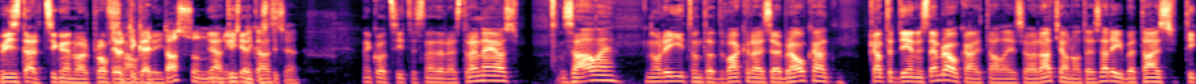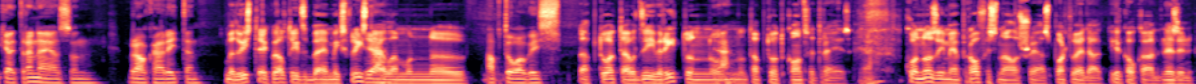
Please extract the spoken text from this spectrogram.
visu daru, cik vien varu profesionāli. Tev tikai darīt. tas, un Jā, tikai tas. Cits, Neko citu es nedaru. Es trenējos zālē no rīta, un tad vakarā es jau braukāju. Katru dienu es nebraukāju tā, lai es varētu atjaunoties arī, bet tā es tikai trenējos un braukāju riteni. Bet viss tiek veltīts BMX freestylam un uh, ap to visu. Ap to tev dzīve rit un, un, un, ap to koncentrējies. Jā. Ko nozīmē profesionāli šajā sporta veidā? Ir kaut kādi, nezinu,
